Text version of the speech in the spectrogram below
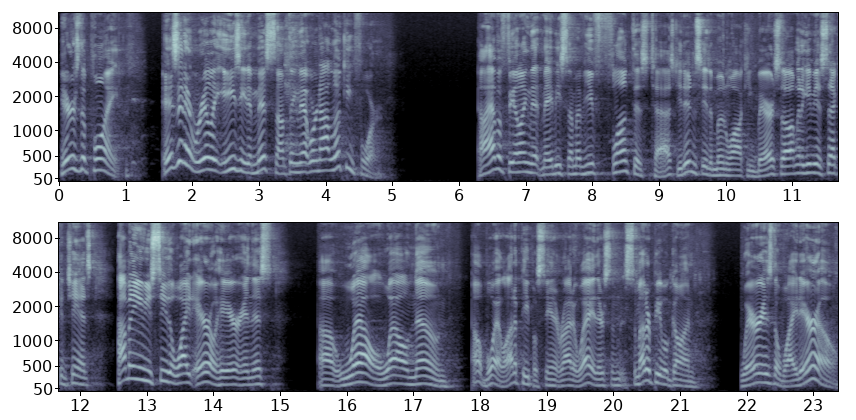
Here's the point. Isn't it really easy to miss something that we're not looking for? Now, I have a feeling that maybe some of you flunked this test. You didn't see the moonwalking bear, so I'm going to give you a second chance. How many of you see the white arrow here in this uh, well, well known? Oh boy, a lot of people seeing it right away. There's some, some other people going, Where is the white arrow?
